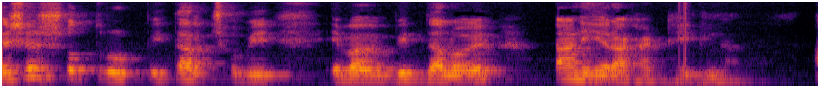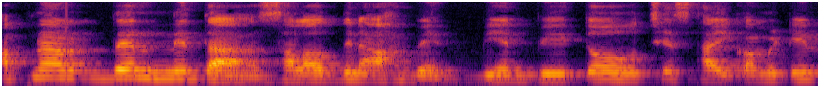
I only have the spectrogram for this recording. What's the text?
দেশের শত্রুর পিতার ছবি এভাবে বিদ্যালয়ে টানিয়ে রাখা ঠিক না। আপনাদের নেতা সালাউদ্দিন আহমেদ, বিএনপি তো হচ্ছে স্থায়ী কমিটির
